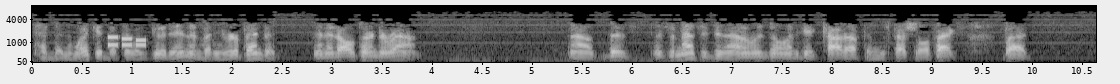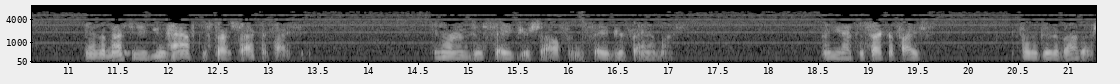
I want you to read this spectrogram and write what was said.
had been wicked, but there was good in him, but he repented, and it all turned around. Now, there's there's a message in that. We don't want to get caught up in the special effects, but there's a message is you have to start sacrificing in order to save yourself and save your family. And you have to sacrifice for the good of others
